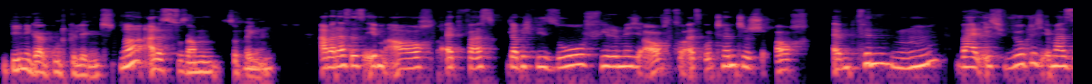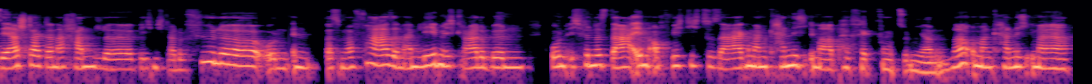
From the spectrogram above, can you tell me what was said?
weniger gut gelingt, ne, alles zusammenzubringen. Aber das ist eben auch etwas, glaube ich, wieso viele mich auch so als authentisch auch empfinden, weil ich wirklich immer sehr stark danach handle, wie ich mich gerade fühle und in was für einer Phase in meinem Leben ich gerade bin. Und ich finde es da eben auch wichtig zu sagen, man kann nicht immer perfekt funktionieren. Ne? Und man kann nicht immer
